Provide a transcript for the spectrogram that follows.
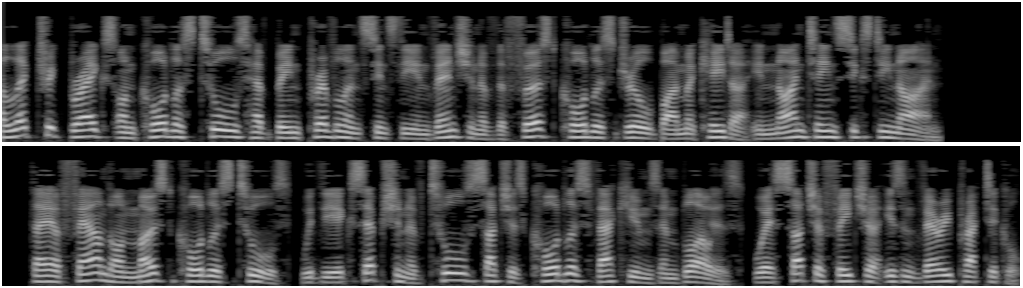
Electric brakes on cordless tools have been prevalent since the invention of the first cordless drill by Makita in 1969. They are found on most cordless tools, with the exception of tools such as cordless vacuums and blowers, where such a feature isn't very practical.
